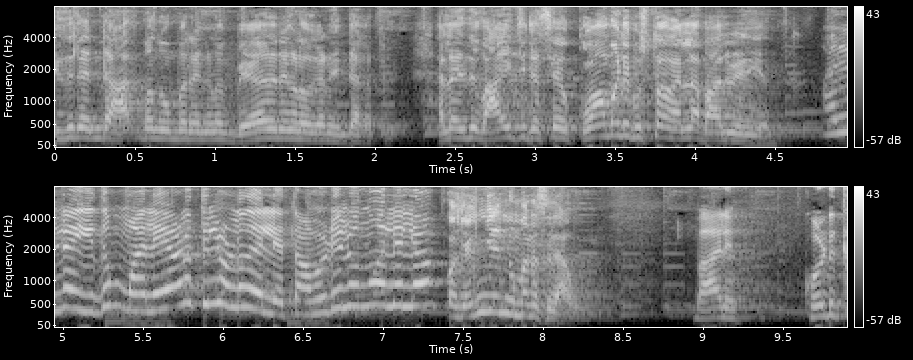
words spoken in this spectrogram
ഇതിൽ എന്റെ ആത്മനൊമ്പരങ്ങളും വേദനകളും ഒക്കെയാണ് ഇതിന്റെ അകത്ത്. അല്ല ഇത് വായിച്ച രസ കോമഡി പുസ്തകമല്ല ബാലു എഴുതിയത്? അല്ല ഇത് മലയാളത്തിലുള്ളതല്ലേ? തമിഴിലൊന്നും അല്ലല്ലോ? എങ്ങനെ മനസ്സിലാവും. ബാലു കൊടുക്ക.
